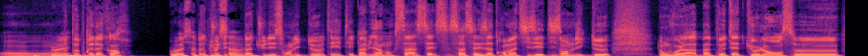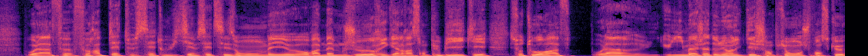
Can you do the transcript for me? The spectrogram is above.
On Ouais. est à peu près d'accord? Ouais, ça Bah, tu, ça. ouais. bah, tu descends en Ligue 2, t'es pas bien. Donc ça, ça, ça les a traumatisés, 10 ans de Ligue 2. Donc voilà, bah, peut-être que Lens, euh, voilà, fera peut-être 7 ou 8e cette saison, mais euh, aura le même jeu, régalera son public et surtout aura voilà une, image à donner en Ligue des Champions. Je pense que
